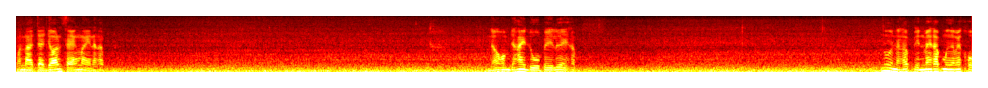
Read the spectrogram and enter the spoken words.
มันอาจจะย้อนแสงหน่อยนะครับ เดี๋ยวผมจะให้ดูไปเรื่อยครับ นู่นนะครับ เห็นไหมครับ มือแมคโคร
